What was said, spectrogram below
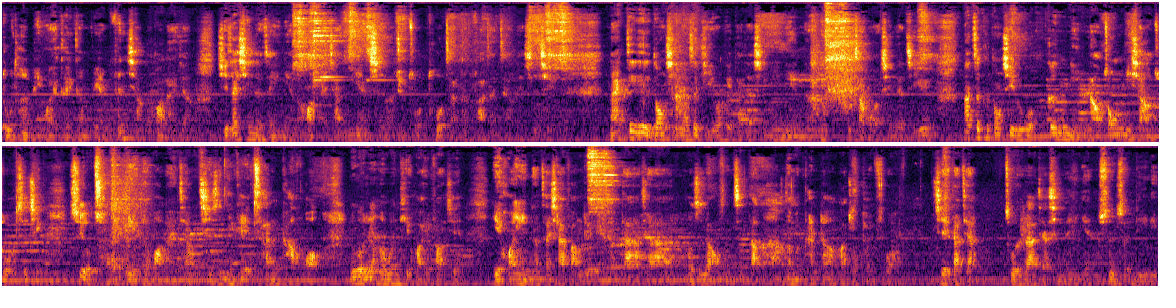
独特的品味可以跟别人分享的话来讲，其实，在新的这一年的话来讲，你也适合去做拓展跟发展这样的事情。来，这个东西呢是提供给大家新一年呢，你去掌握新的机遇。那这个东西如果跟你脑中你想要做的事情是有重叠的话来讲，其实你可以参考哦。如果任何问题的话，也放心，也欢迎呢在下方留言给大家，或是让我们知道，那我们看到的话就回复哦。谢谢大家，祝大家新的一年顺顺利利，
